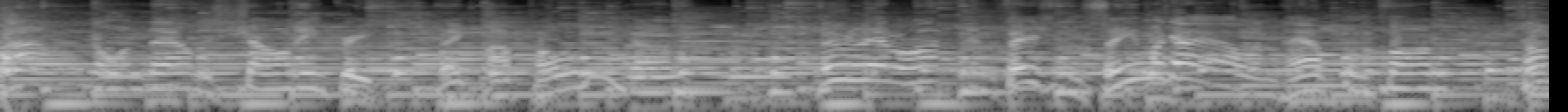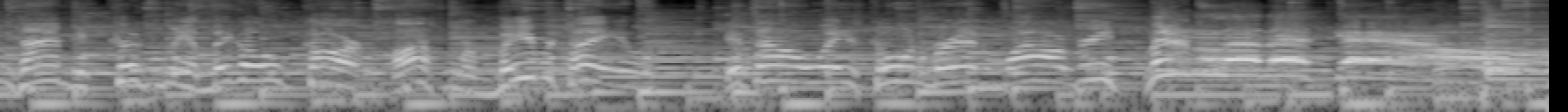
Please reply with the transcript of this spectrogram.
I'm going down to Shawnee Creek, take my pole and gun. Do a little hunting and fishing, see my gal and have some fun. Sometimes he cooks me a big old carp, possum or beaver tail. It's always cornbread and wild green. Man, I love that gal!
